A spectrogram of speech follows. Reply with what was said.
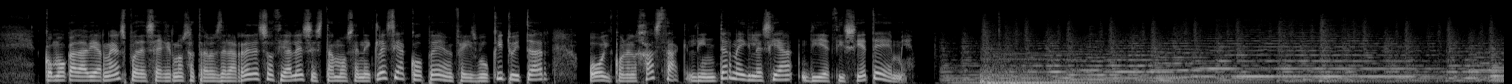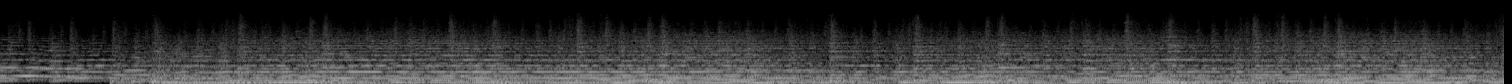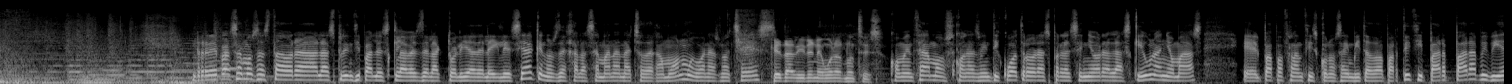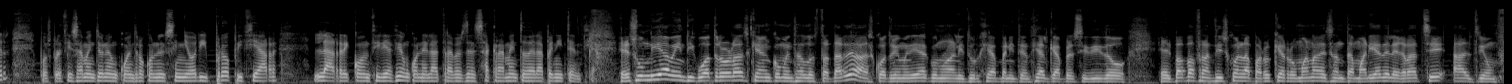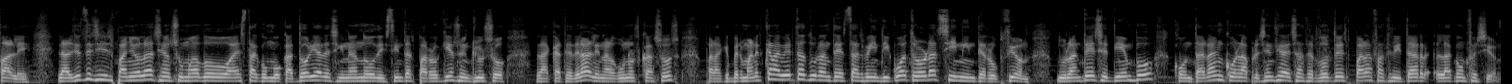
Como cada viernes puedes seguirnos a través de las redes sociales. Estamos en Iglesia Cope en Facebook y Twitter. Hoy con el hashtag Linterna Iglesia 17M. Repasamos hasta ahora las principales claves de la actualidad de la Iglesia que nos deja la semana Nacho de Gamón. Muy buenas noches. ¿Qué tal, Irene? Buenas noches. Comenzamos con las 24 horas para el Señor a las que un año más el Papa Francisco nos ha invitado a participar para vivir pues precisamente un encuentro con el Señor y propiciar la reconciliación con Él a través del sacramento de la penitencia. Es un día 24 horas que han comenzado esta tarde a las cuatro y media con una liturgia penitencial que ha presidido el Papa Francisco en la parroquia romana de Santa María de Legrache al Triunfale. Las diócesis españolas se han sumado a esta convocatoria designando distintas parroquias o incluso la catedral en algunos casos para que permanezcan abiertas durante estas 24 horas sin interrupción. Durante ese tiempo contarán con la presencia de sacerdotes para facilitar la confesión.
